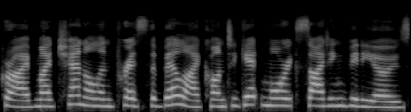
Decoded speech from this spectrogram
subscribe my channel and press the bell icon to get more exciting videos.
